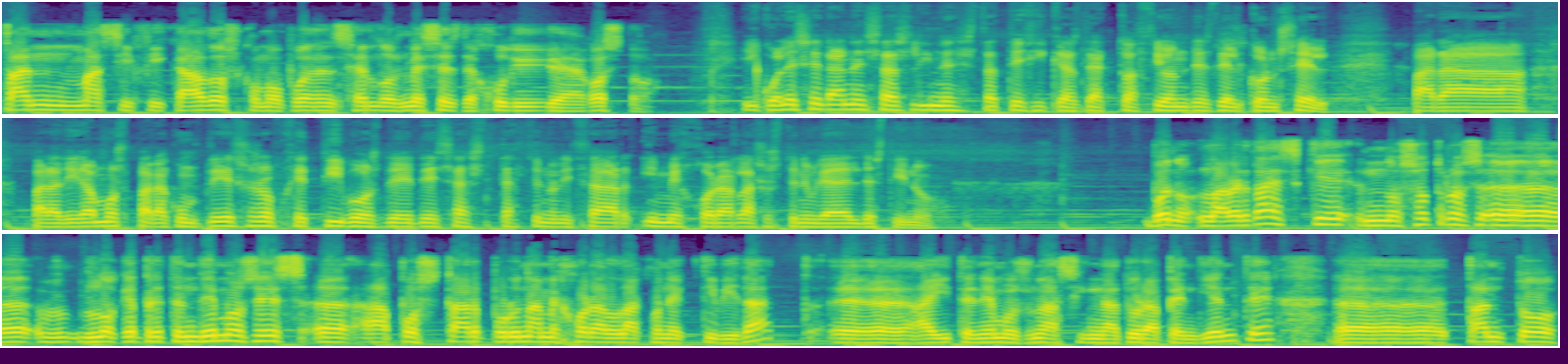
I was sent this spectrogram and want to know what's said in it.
tan masificados como pueden ser los meses de julio y agosto. ¿Y cuáles serán esas líneas estratégicas de actuación desde el Consell para, para digamos, para cumplir esos objetivos de desestacionalizar y mejorar la sostenibilidad del destino? Bueno, la verdad es que nosotros eh, lo que pretendemos es eh, apostar por una mejora en la conectividad. Eh, ahí tenemos una asignatura pendiente, tanto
